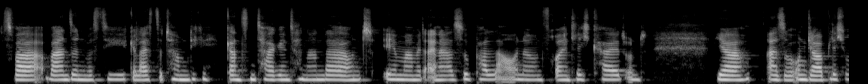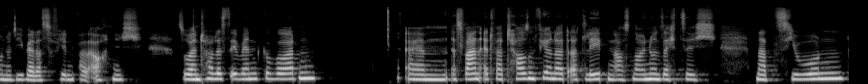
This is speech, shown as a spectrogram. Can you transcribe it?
Das war Wahnsinn, was die geleistet haben, die ganzen Tage hintereinander und immer mit einer super Laune und Freundlichkeit. Und ja, also unglaublich. Ohne die wäre das auf jeden Fall auch nicht so ein tolles Event geworden. Ähm, es waren etwa 1400 Athleten aus 69 Nationen,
